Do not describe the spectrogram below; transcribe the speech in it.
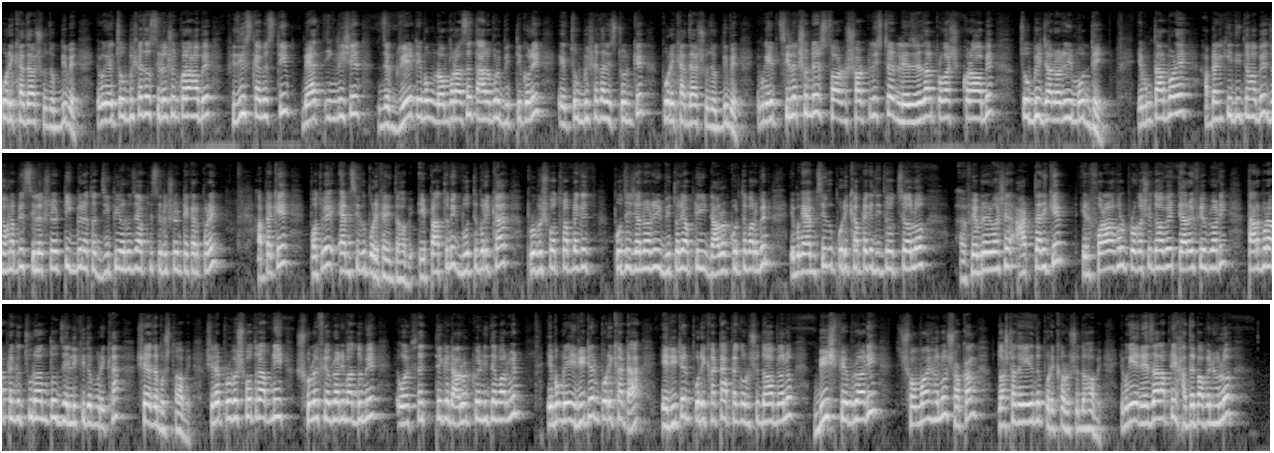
পরীক্ষা দেওয়ার সুযোগ দিবে। এবং এই চব্বিশ হাজার সিলেকশন করা হবে ফিজিক্স কেমিস্ট্রি ম্যাথ ইংলিশের যে গ্রেড এবং নম্বর আছে, তার উপর ভিত্তি করে এই চব্বিশ হাজার স্টুডেন্টকে পরীক্ষা দেওয়ার সুযোগ দিবে। এবং এই সিলেকশনের শর্ট লিস্টের রেজাল্ট প্রকাশ করা হবে চব্বিশ জানুয়ারির মধ্যে এবং তারপরে আপনাকে কি দিতে হবে? যখন আপনি সিলেকশনে টিকবেন, অর্থাৎ জিপি অনুযায়ী আপনি সিলেকশনে টেকার পরে আপনাকে প্রথমে এমসিকিউ পরীক্ষা দিতে হবে। এই প্রাথমিক ভর্তি পরীক্ষার প্রবেশপত্র আপনাকে পঁচিশ জানুয়ারির ভিতরে আপনি ডাউনলোড করতে পারবেন এবং এমসিকিউ পরীক্ষা আপনাকে দিতে হচ্ছে হলো ফেব্রুয়ারি মাসের আট তারিখে। এর ফলাফল প্রকাশিত হবে তেরোই ফেব্রুয়ারি। তারপর আপনাকে চূড়ান্ত যে লিখিত পরীক্ষা, সেটাতে বসতে হবে। সেটা প্রবেশপত্র আপনি ষোলোই ফেব্রুয়ারির মাধ্যমে ওয়েবসাইট থেকে ডাউনলোড করে নিতে পারবেন। এবং এই রিটার্ন পরীক্ষাটা, এই রিটার্ন পরীক্ষাটা আপনাকে অনুষ্ঠিত হবে হলো বিশ ফেব্রুয়ারি, সময় হলো সকাল দশটা থেকে কিন্তু পরীক্ষা অনুষ্ঠিত হবে। এবং এই রেজাল্ট আপনি হাতে পাবেন হলো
